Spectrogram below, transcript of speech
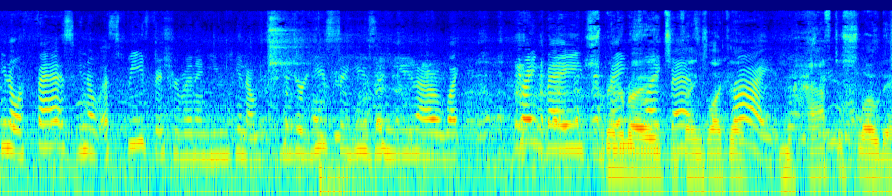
you know a fast, you know a speed fisherman and you you know you're used to using you know like crankbaits and spinner things baits like that. and things like that. Right. You have to slow down.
